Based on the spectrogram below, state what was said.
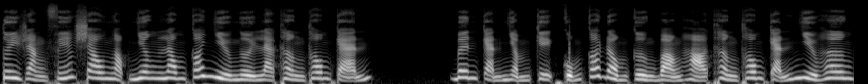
Tuy rằng phía sau Ngọc Nhân Long có nhiều người là thần thông cảnh, bên cạnh Nhậm Kiệt cũng có đồng cường bọn họ thần thông cảnh nhiều hơn.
